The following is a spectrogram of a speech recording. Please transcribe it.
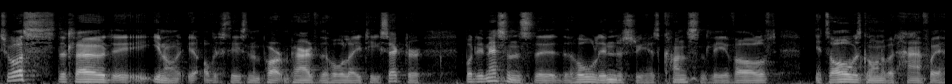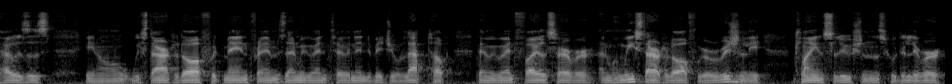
To us, the cloud, eh, eh, you know, obviously is an important part of the whole IT sector, but in essence, the, the whole industry has constantly evolved. It's always gone about halfway houses. You know, we started off with mainframes, then we went to an individual laptop, then we went file server, and when we started off, we were originally client solutions who deliver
